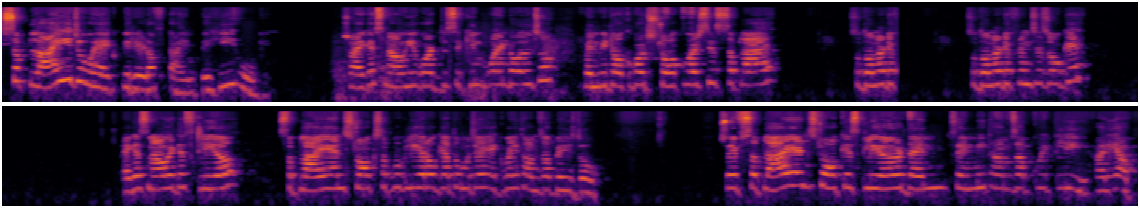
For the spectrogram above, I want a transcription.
सप्लाई जो है एक पीरियड ऑफ़ टाइम पे ही होगी। So I guess now you what the second point also when we talk about stock versus supply so दोनों सो दोनों डिफरेंसेज हो गए। I guess now it is clear supply and stock सबको क्लियर हो गया तो मुझे एक बार थम्स अप भेज दो। So if supply and stock is clear, then send me thumbs up quickly. Hurry up.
